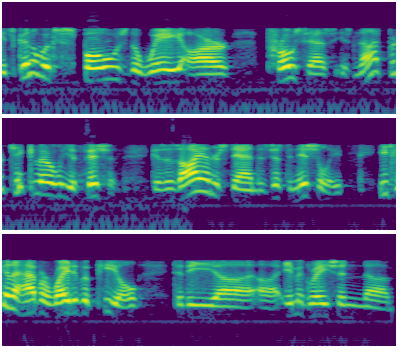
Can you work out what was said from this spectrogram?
it's going to expose the way our process is not particularly efficient. Because as I understand it, just initially, he's going to have a right of appeal to the uh, uh, Immigration um,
